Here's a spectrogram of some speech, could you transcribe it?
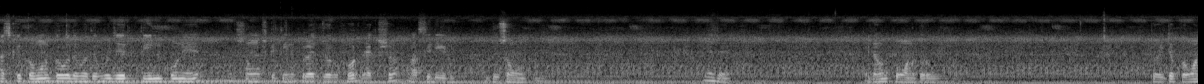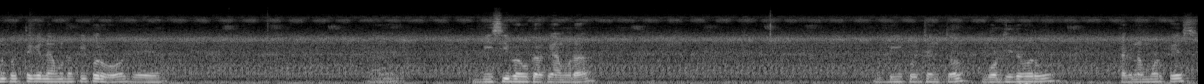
আজকে প্রমাণ করব, দেখো, দেখব যে তিন কোণের সমষ্টি, তিন কোণের যোগফল একশো আশি ডিগ্রি, দু সমকোণ। ঠিক আছে? এটা আমরা প্রমাণ করব। তো এটা প্রমাণ করতে গেলে আমরা কি করব যে বিসি বাহুটাকে আমরা ডি পর্যন্ত বর্ধিত করব, এক নম্বর কেস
